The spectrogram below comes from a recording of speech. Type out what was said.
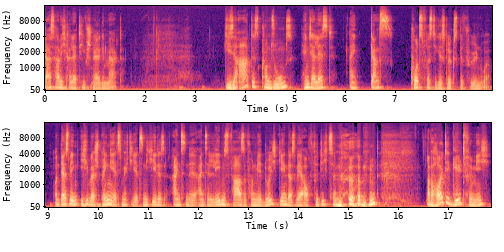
das habe ich relativ schnell gemerkt. Diese Art des Konsums hinterlässt ein ganz kurzfristiges Glücksgefühl nur. Und deswegen, ich überspringe jetzt, möchte jetzt nicht jedes einzelne, einzelne Lebensphase von mir durchgehen, das wäre auch für dich zermürbend. Aber heute gilt für mich,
